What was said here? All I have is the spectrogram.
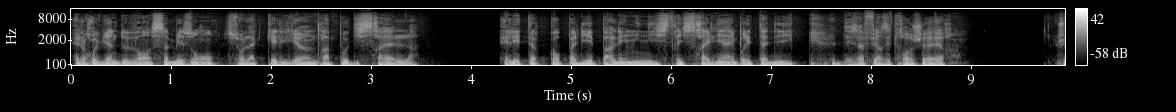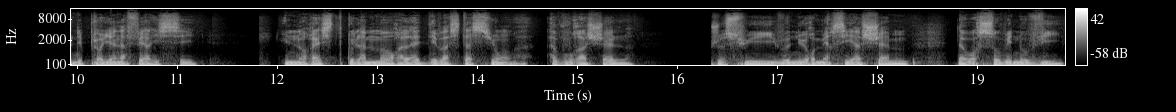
elle revient devant sa maison sur laquelle il y a un drapeau d'Israël. Elle est accompagnée par les ministres israéliens et britanniques des Affaires étrangères. Je n'ai plus rien à faire ici. Il ne reste que la mort à la dévastation. À vous, Rachel. Je suis venu remercier Hachem d'avoir sauvé nos vies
